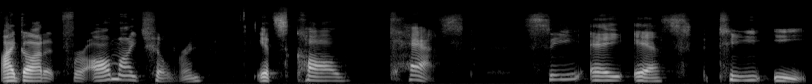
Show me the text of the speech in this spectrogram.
I got it for all my children. It's called CASTE, C A S T E,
